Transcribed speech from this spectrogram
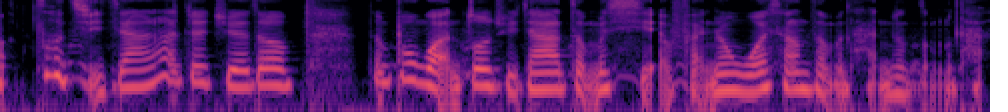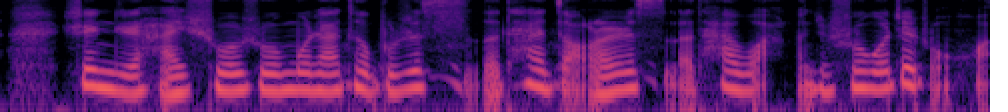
作曲家，他就觉得，那不管作曲家怎么写，反正我想怎么弹就怎么弹。甚至还说说莫扎特不是死的太早了，而是死的太晚了，就说过这种话，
